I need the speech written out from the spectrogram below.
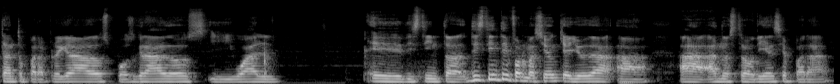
tanto para pregrados, posgrados, igual eh, distinta, distinta información que ayuda a, nuestra audiencia para,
